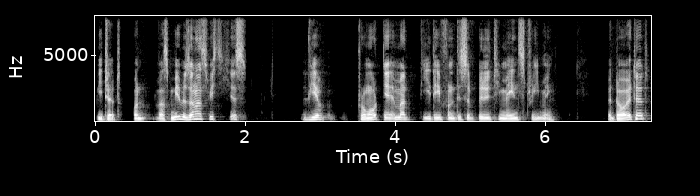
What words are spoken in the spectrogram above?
bietet. Und was mir besonders wichtig ist, wir promoten ja immer die Idee von Disability Mainstreaming. Bedeutet,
